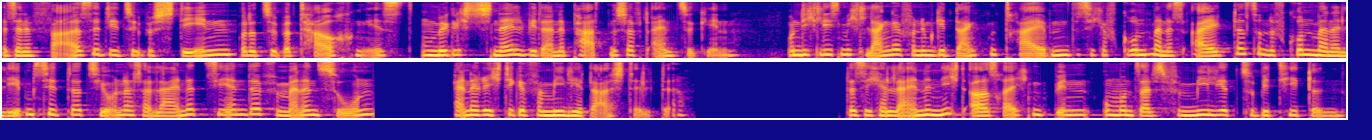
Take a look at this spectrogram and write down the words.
als eine Phase, die zu überstehen oder zu übertauchen ist, um möglichst schnell wieder eine Partnerschaft einzugehen. Und ich ließ mich lange von dem Gedanken treiben, dass ich aufgrund meines Alters und aufgrund meiner Lebenssituation als Alleinerziehende für meinen Sohn keine richtige Familie darstellte. Dass ich alleine nicht ausreichend bin, um uns als Familie zu betiteln.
